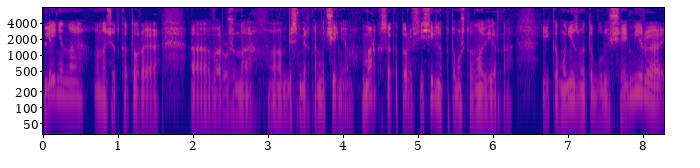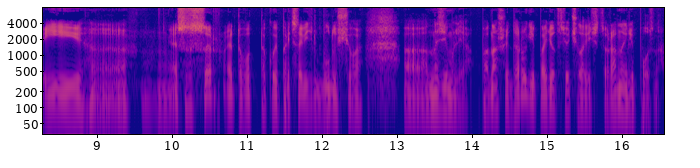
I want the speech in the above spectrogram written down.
Ленина, значит, которая а, вооружена бессмертным учением Маркса, которое всесильно, потому что оно верно. И коммунизм – это будущее мира, и СССР – это вот такой представитель будущего на Земле. По нашей дороге пойдет все человечество рано или поздно.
